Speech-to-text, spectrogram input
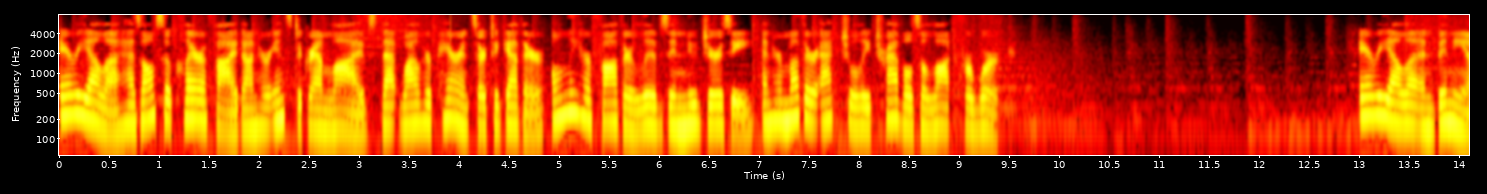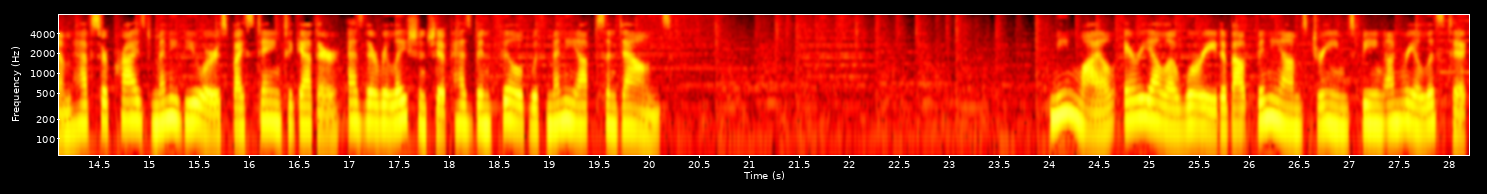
Ariela has also clarified on her Instagram lives that while her parents are together, only her father lives in New Jersey, and her mother actually travels a lot for work. Ariela and Biniyam have surprised many viewers by staying together, as their relationship has been filled with many ups and downs. Meanwhile, Ariela worried about Biniyam's dreams being unrealistic,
